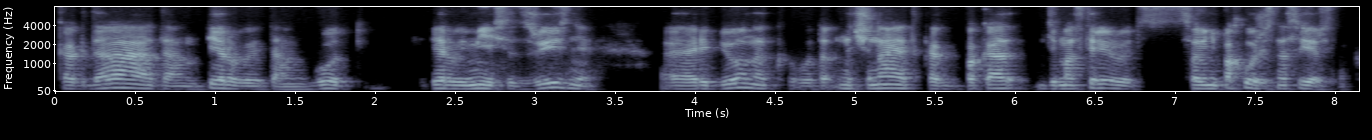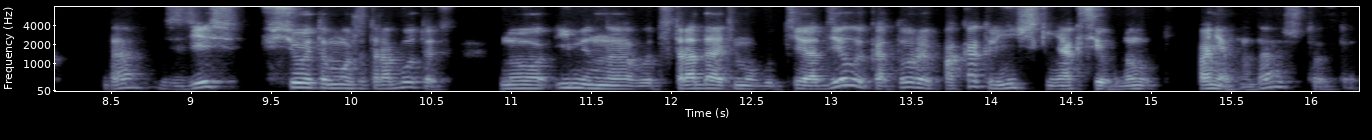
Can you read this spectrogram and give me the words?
когда там первый там, год, первый месяц жизни э, ребенок вот, начинает как бы пока демонстрировать свою непохожесть на сверстников. Да? Здесь все это может работать, но именно вот страдать могут те отделы, которые пока клинически не активны. Ну, понятно, да, что это.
